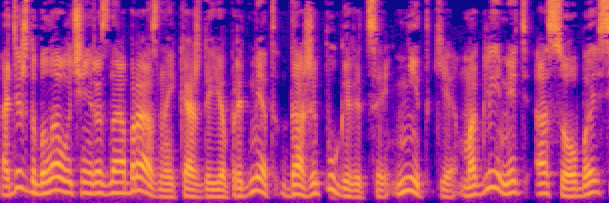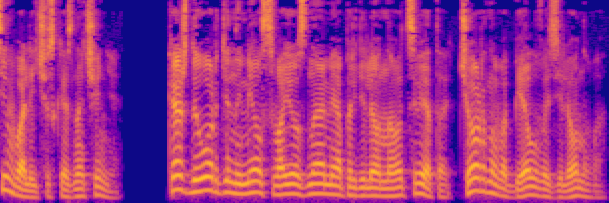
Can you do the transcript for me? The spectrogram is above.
Одежда была очень разнообразной, каждый ее предмет, даже пуговицы, нитки, могли иметь особое символическое значение. Каждый орден имел свое знамя определенного цвета – черного, белого, зеленого.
